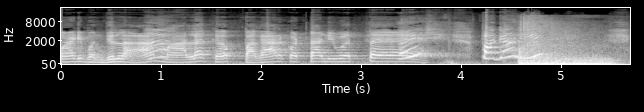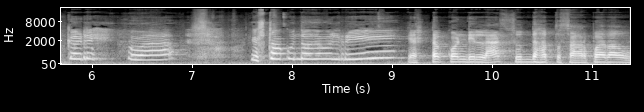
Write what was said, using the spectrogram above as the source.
ಮಾಡಿ ಬಂದಿಲ್ಲ. ಮಾಲಕ ಪಗಾರ ಕೊಟ್ಟ ನೀವತ್ತ ಪಗಾರಿ? ಕಡ್ರಿ ವಾ ಎಷ್ಟೋ ಎಷ್ಟು ಎಷ್ಟಕ್ಕೊಂಡಿಲ್ಲ ಸುದ್ದ ಹತ್ತು ಸಾವಿರ ರೂಪಾಯಿ ಅದಾವು.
